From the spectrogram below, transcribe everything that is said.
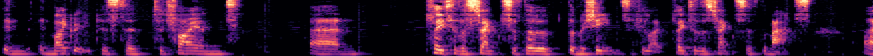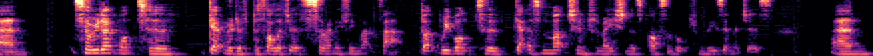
in in my group is to to try and um, play to the strengths of the the machines, if you like, play to the strengths of the maths. Um, so we don't want to get rid of pathologists or anything like that, but we want to get as much information as possible from these images. Um,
